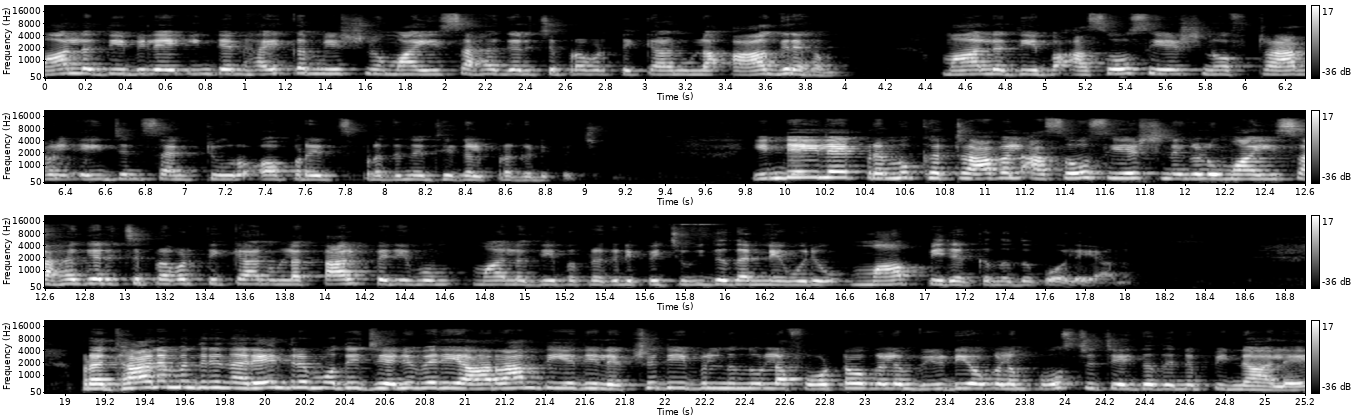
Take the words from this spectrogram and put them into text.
മാലദ്വീപിലെ ഇന്ത്യൻ ഹൈക്കമ്മീഷനുമായി സഹകരിച്ച് പ്രവർത്തിക്കാനുള്ള ആഗ്രഹം Maldives association of travel agents and tour operators പ്രതിനിധികൾ പ്രകടിപ്പിച്ചു. ഇന്ത്യയിലെ പ്രമുഖ ട്രാവൽ അസോസിയേഷനുകളുമായി സഹകരിച്ച് പ്രവർത്തിക്കാനുള്ള താൽപര്യവും മാലദ്വീപ് പ്രകടിപ്പിച്ചു. ഇത് തന്നെ ഒരു മാപ്പിരക്കുന്നത് പോലെയാണ് പ്രധാനമന്ത്രി നരേന്ദ്രമോദി ജനുവരി ആറാം തീയതി ലക്ഷദ്വീപിൽ നിന്നുള്ള ഫോട്ടോകളും വീഡിയോകളും പോസ്റ്റ് ചെയ്തതിന് പിന്നാലെ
